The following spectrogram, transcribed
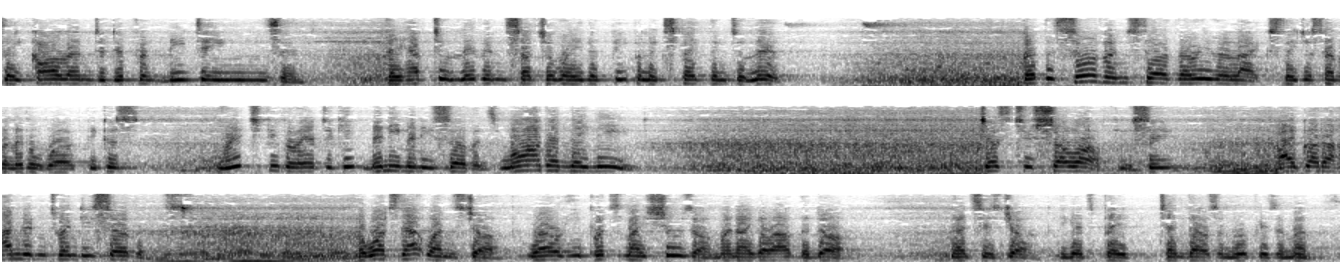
they call them to different meetings and they have to live in such a way that people expect them to live. But the servants, they're very relaxed. They just have a little work because rich people have to keep many, many servants, more than they need. Just to show off, you see. I've got 120 servants. But what's that one's job? Well, he puts my shoes on when I go out the door. That's his job. He gets paid 10,000 rupees a month.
